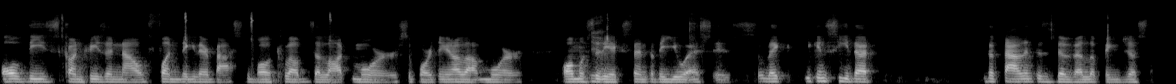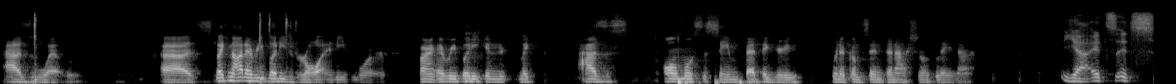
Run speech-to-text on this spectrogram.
all these countries are now funding their basketball clubs a lot more, supporting it a lot more, almost to the extent that the US is. So like you can see that the talent is developing just as well as like not everybody's raw anymore. But everybody can like has almost the same pedigree when it comes to international play now. Yeah, it's it's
